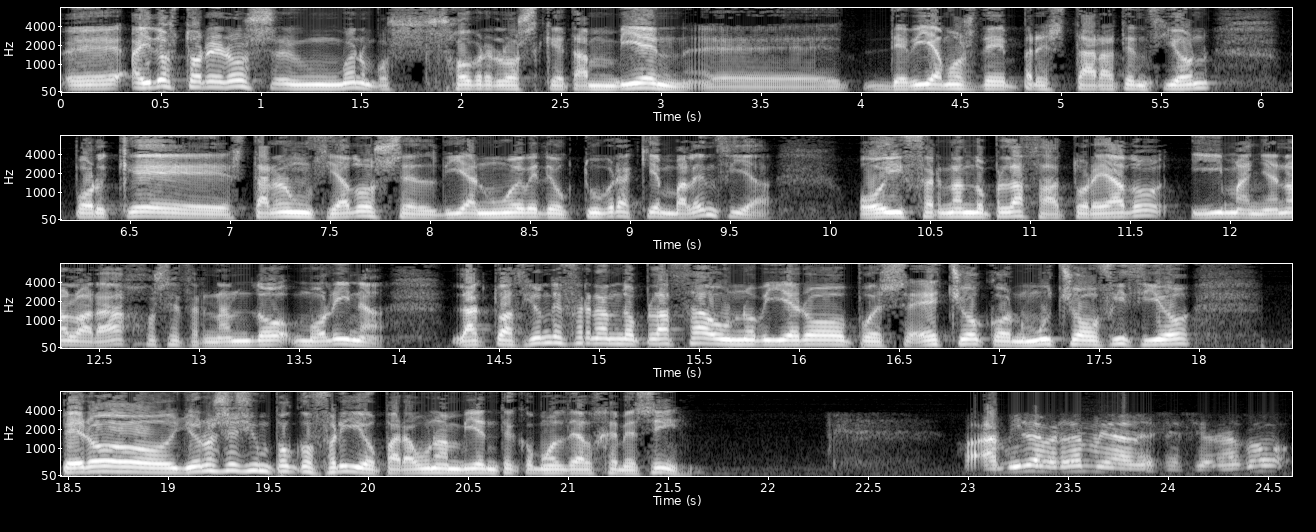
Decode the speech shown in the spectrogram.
Eh, hay dos toreros, bueno, pues sobre los que también eh, debíamos de prestar atención porque están anunciados el día 9 de octubre aquí en Valencia. Hoy Fernando Plaza ha toreado y mañana lo hará José Fernando Molina. La actuación de Fernando Plaza, un novillero pues hecho con mucho oficio, pero yo no sé si un poco frío para un ambiente como el de Algemesí. A mí la verdad me ha decepcionado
